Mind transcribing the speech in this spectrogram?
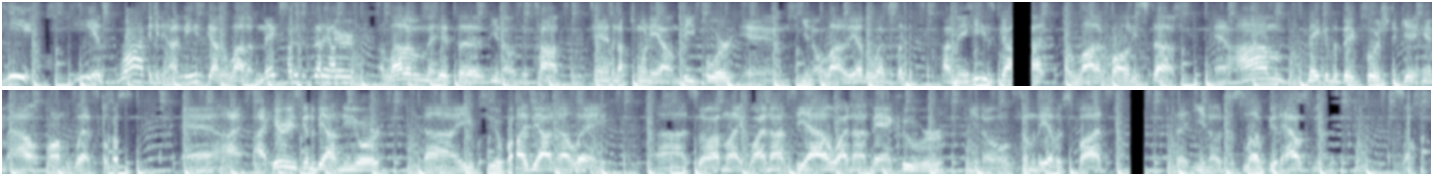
he he is rocking it. I mean, he's got a lot of mixes out there. A lot of them hit the you know the top ten, top twenty out in Beatport, and you know a lot of the other websites. I mean, he's got a lot of quality stuff, and I'm making the big push to get him out on the West Coast. And I, I hear he's going to be out in New York. Uh, he, he'll probably be out in L.A. Uh, so I'm like, why not Seattle? Why not Vancouver? You know, some of the other spots that you know just love good house music. So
